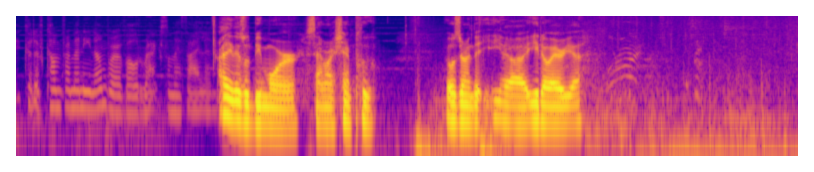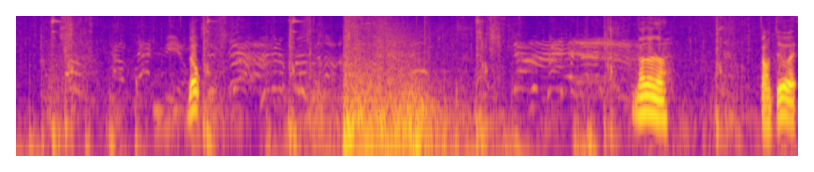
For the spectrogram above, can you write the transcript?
It could have come from any number of old wrecks on this island. I think this would be more Samurai Champloo. Those are in the uh, Edo area. Nope. No, no, no. Don't do it.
